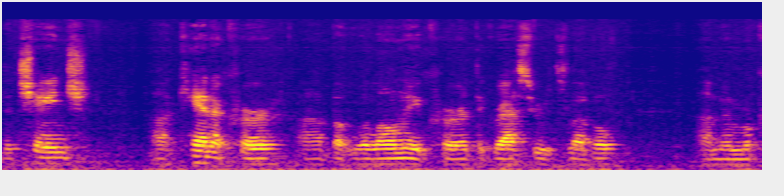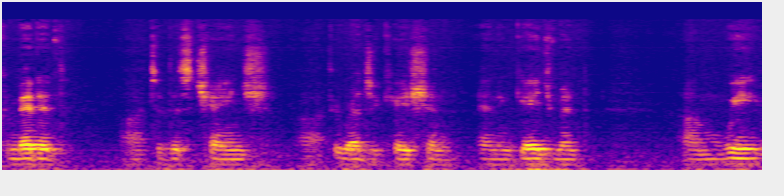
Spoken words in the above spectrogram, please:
the change uh, can occur, uh, but will only occur at the grassroots level. Um, and we're committed uh, to this change uh, through education and engagement. Um, we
